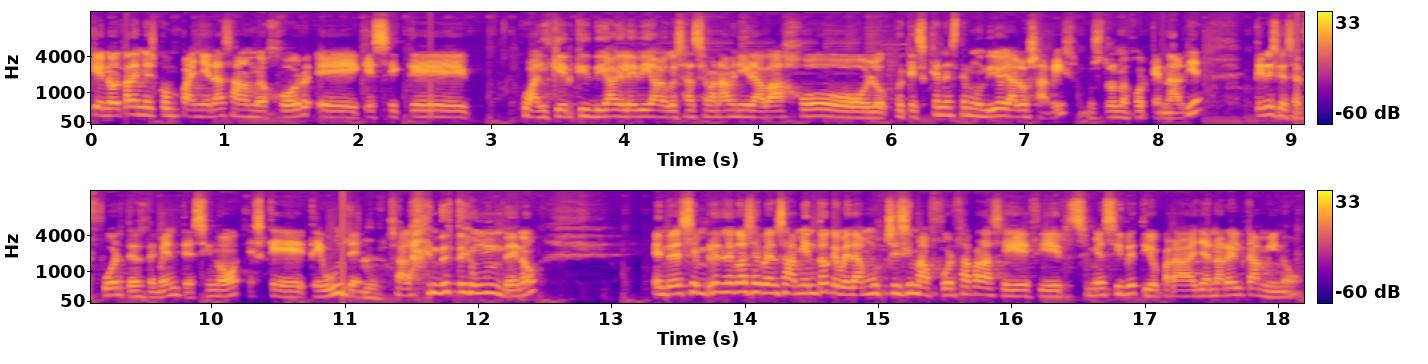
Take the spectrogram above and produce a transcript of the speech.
que no otra de mis compañeras a lo mejor eh, que sé que cualquier que diga que le diga lo que sea se van a venir abajo, porque es que en este mundillo ya lo sabéis, vosotros mejor que nadie, tienes que ser fuertes de mente, si no es que te hunden, o sea, la gente te hunde, ¿no? Entonces siempre tengo ese pensamiento que me da muchísima fuerza para seguir, decir, si me sirve, tío, para allanar el camino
